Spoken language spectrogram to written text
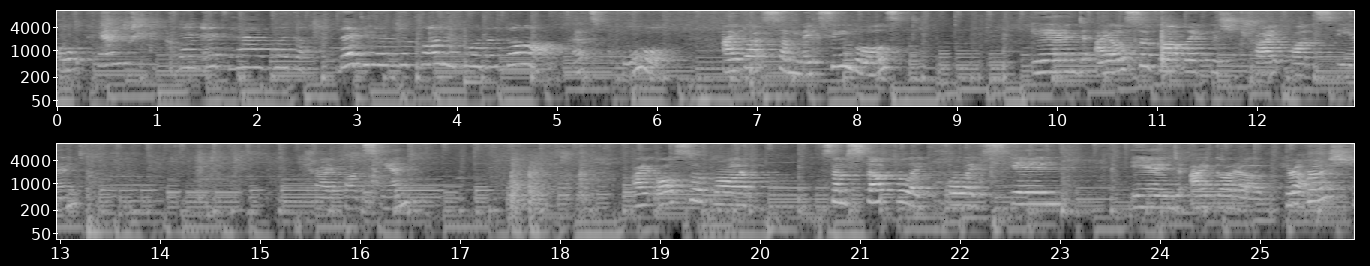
open, and it has like a legend and the closet for the dog. That's cool. I got some mixing bowls. And I also got like this tripod stand. Tripod stand. I also got some stuff for like for like skin and I got a hairbrush,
